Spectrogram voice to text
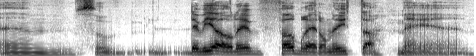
Ehm, så det vi gör det är förbereder en yta med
